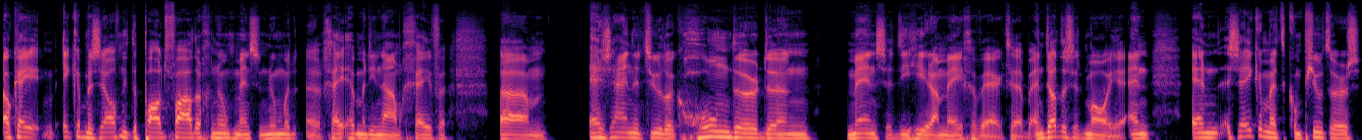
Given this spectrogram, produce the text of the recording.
okay, ik heb mezelf niet de podfather genoemd. Mensen noemen, hebben me die naam gegeven. Um, er zijn natuurlijk honderden mensen die hier aan meegewerkt hebben. En dat is het mooie. En, en zeker met computers,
